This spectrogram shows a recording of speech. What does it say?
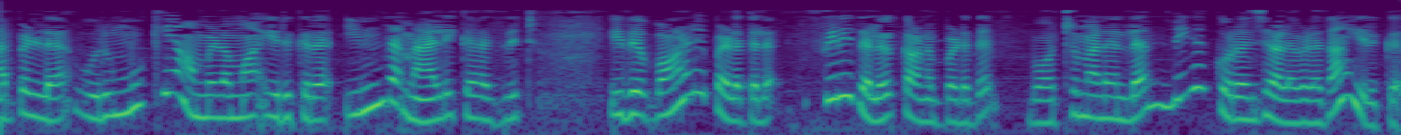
ஆப்பிள்ல ஒரு முக்கிய அமிலமா இருக்கிற இந்த மேலிக் ஆசிட் இது வாழைப்பழத்துல சிறிதளவு காணப்படுது. வாட்டர்மெலன்ல மிக குறைஞ்ச அளவுல தான் இருக்கு.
